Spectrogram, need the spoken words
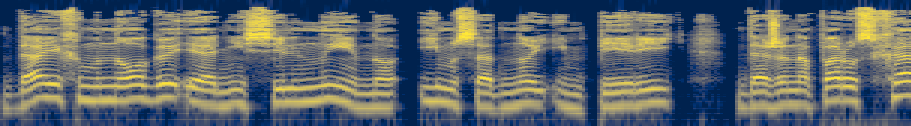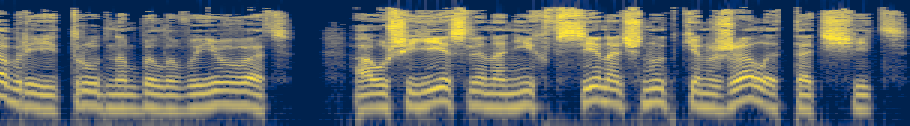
Да, их много, и они сильны, но им с одной империей даже на пару с Хабрией трудно было воевать. А уж если на них все начнут кинжалы точить...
